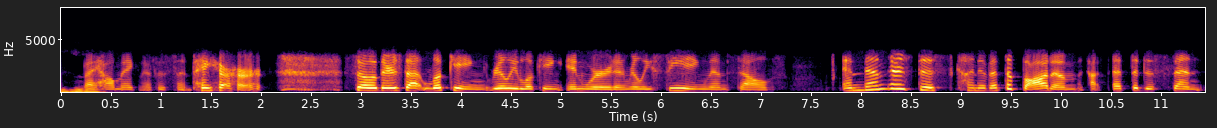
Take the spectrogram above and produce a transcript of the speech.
mm-hmm. by how magnificent they are. So there's that looking, really looking inward and really seeing themselves. And then there's this kind of at the bottom, at, at the descent,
